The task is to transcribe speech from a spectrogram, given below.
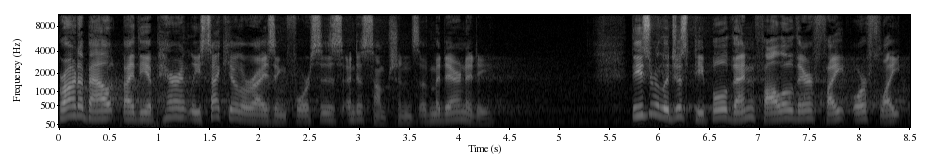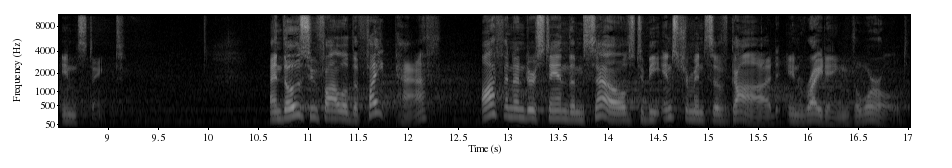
brought about by the apparently secularizing forces and assumptions of modernity. These religious people then follow their fight or flight instinct. And those who follow the fight path often understand themselves to be instruments of God in righting the world.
